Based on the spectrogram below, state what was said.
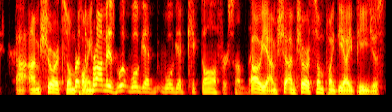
I'm sure at some but point. The problem is we'll, we'll, get we'll get kicked off or something. Oh yeah, I'm sure. I'm sure at some point the IP just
